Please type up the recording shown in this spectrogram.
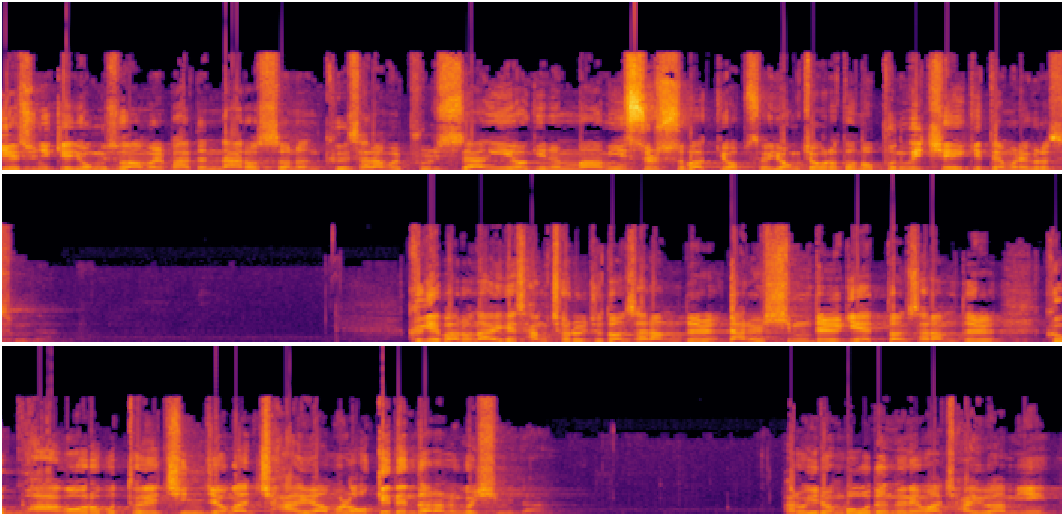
예수님께 용서함을 받은 나로서는 그 사람을 불쌍히 여기는 마음이 있을 수밖에 없어요. 영적으로 더 높은 위치에 있기 때문에 그렇습니다. 그게 바로 나에게 상처를 주던 사람들, 나를 힘들게 했던 사람들, 그 과거로부터의 진정한 자유함을 얻게 된다는 것입니다. 바로 이런 모든 은혜와 자유함이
